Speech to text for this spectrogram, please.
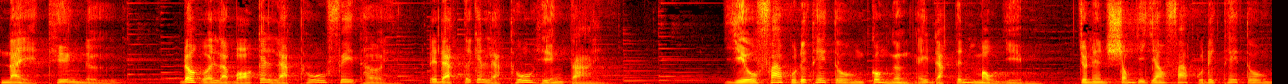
Này thiên nữ, đó gọi là bỏ cái lạc thú phi thời để đạt tới cái lạc thú hiện tại. Diệu pháp của Đức Thế Tôn có ngần ấy đặc tính màu nhiệm, cho nên sống với giáo pháp của Đức Thế Tôn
